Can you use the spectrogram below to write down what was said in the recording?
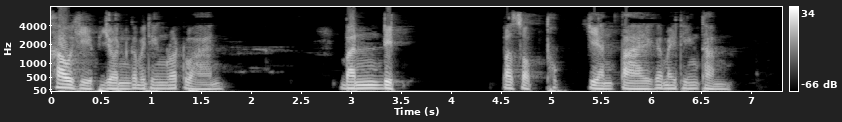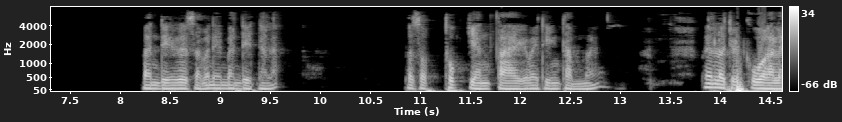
เข้าหีบยนต์ก็ไม่ทิ้งรสหวาน บัณฑิต ประสบทุกเจียนตายก็ไม่ทิ้งธรรม บัณฑิตคือสามเณรบัณฑิตนั่นแหละประสบทุกเจียนตายก็ไม่ทิ้งธรรมะเพราะเราจะกลัวอะไร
